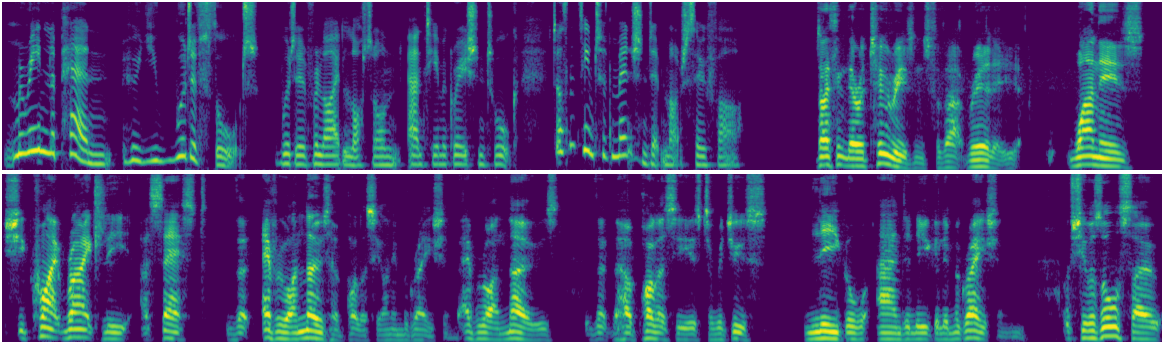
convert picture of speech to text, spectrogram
Marine Le Pen, who you would have thought would have relied a lot on anti immigration talk, doesn't seem to have mentioned it much so far. I think there are two reasons for that, really. One is she quite rightly assessed that everyone knows her policy on immigration. Everyone knows that her policy is to reduce legal and illegal immigration. She was also,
